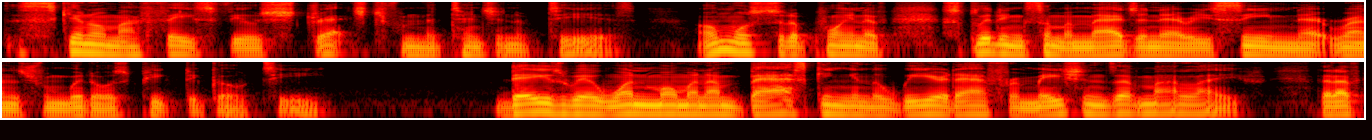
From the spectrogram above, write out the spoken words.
The skin on my face feels stretched from the tension of tears, almost to the point of splitting some imaginary seam that runs from Widow's Peak to Goatee. Days where one moment I'm basking in the weird affirmations of my life, that I've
